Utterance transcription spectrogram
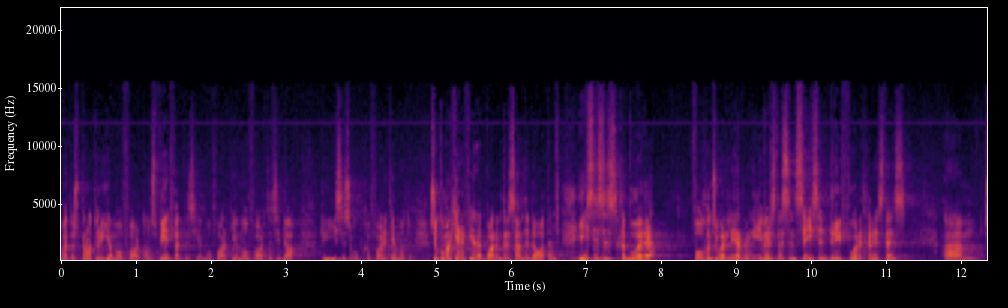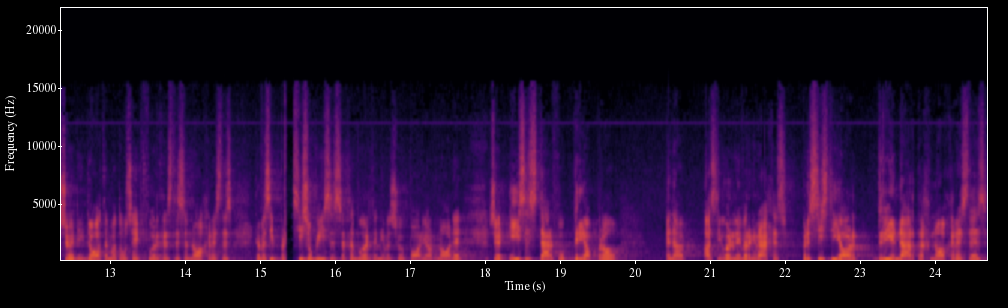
want ons praat oor hemelvaart. Ons weet wat is hemelvaart. Hemelvaart is die dag toe Jesus opgevaar het hemel toe. So kom ek gee net vir julle 'n paar interessante datums. Jesus is gebore volgens oorlewering iewers tussen 6 en 3 voor Christus. Um so die datum wat ons het voor Christus en na Christus, dit was nie presies op Jesus se geboorte nie, dit was so 'n paar jaar na dit. So Jesus sterf op 3 April En nou as die oorlewering reg is, presies die jaar 33 na Christus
